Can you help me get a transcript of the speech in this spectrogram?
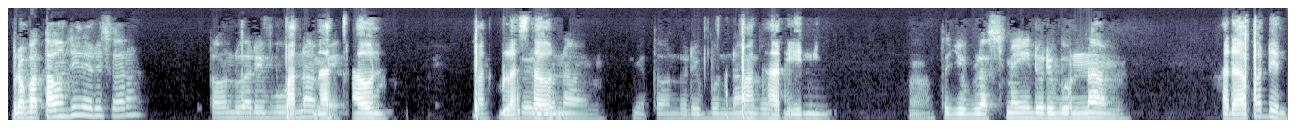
berapa tahun sih dari sekarang? Tahun 2006 ya? 14 tahun. 14 tahun. 2006. Ya, tahun 2006. Tepat tuh. hari ini. Nah, 17 Mei 2006. Ada apa, Den?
